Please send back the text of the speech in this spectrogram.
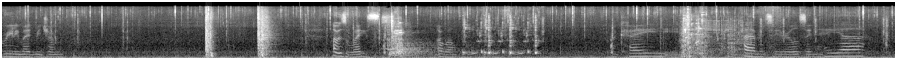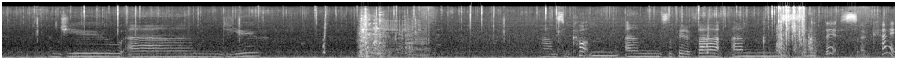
really made me jump. That was a waste. Oh well. Okay, repair materials in here. And you, and you. And some cotton, and a bit of that, and some of this. Okay.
